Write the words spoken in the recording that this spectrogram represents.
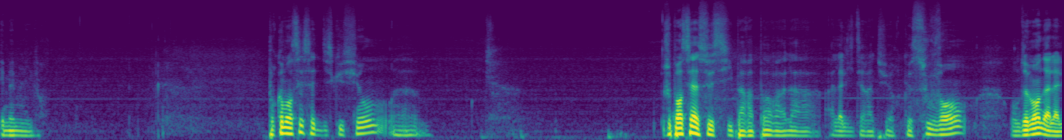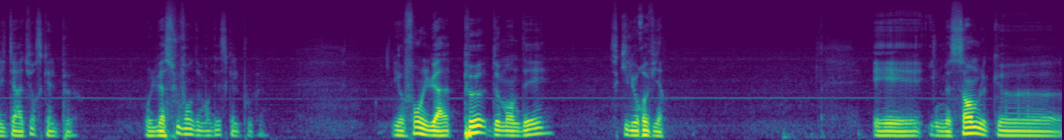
et même livre. Pour commencer cette discussion, euh, je pensais à ceci par rapport à la littérature, que souvent on demande à la littérature ce qu'elle peut. On lui a souvent demandé ce qu'elle pouvait. Et au fond, on lui a peu demandé ce qui lui revient. Et il me semble que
